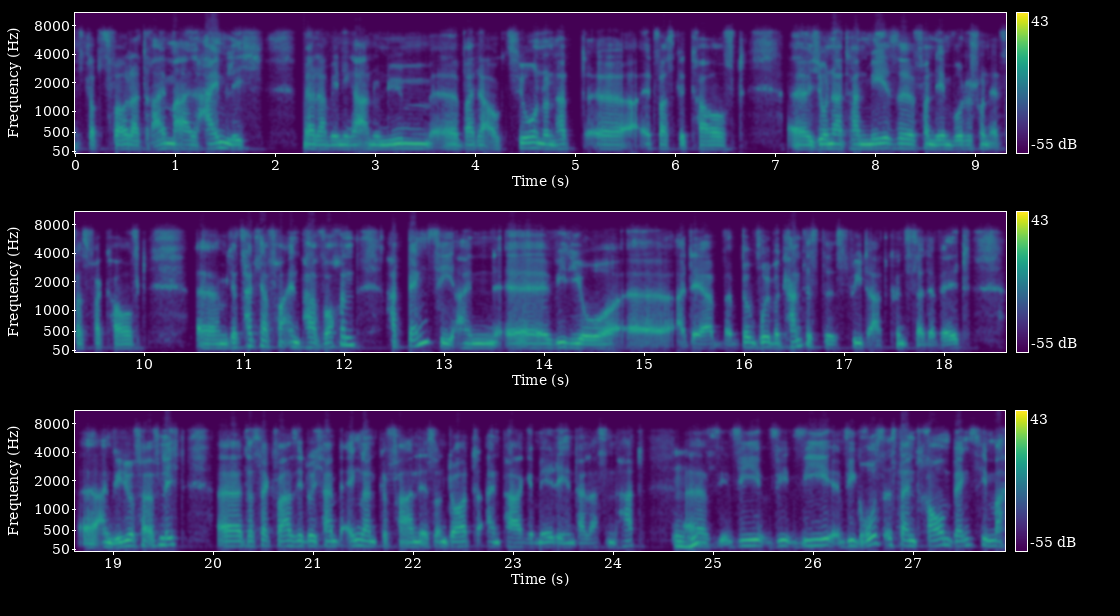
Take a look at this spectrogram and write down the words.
ich glaube, zwei oder dreimal heimlich, mehr oder weniger anonym äh, bei der Auktion und hat äh, etwas gekauft. Äh, Jonathan Mese, von dem wurde schon etwas verkauft. Ähm, jetzt hat ja vor ein paar Wochen hat Banksy ein äh, Video, der wohl bekannteste Street Art Künstler der Welt, ein Video veröffentlicht äh, dass er quasi durch halb England gefahren ist und dort ein paar Gemälde hinterlassen hat. Mhm. Äh, wie, wie, wie, wie groß ist dein Traum, Banksy mal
